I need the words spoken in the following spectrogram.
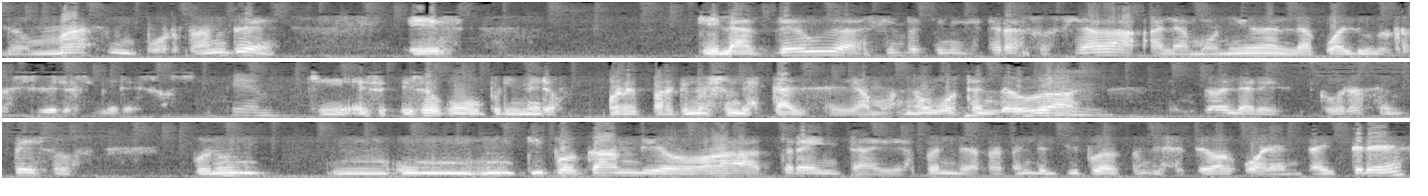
lo más importante es que la deuda siempre tiene que estar asociada a la moneda en la cual uno recibe los ingresos. Bien. Sí, eso, como primero, para, que no haya un descalce, digamos, ¿no? Vos te endeudás mm. en dólares, cobras en pesos con un un, tipo de cambio a 30 y después de repente el tipo de cambio se te va a 43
